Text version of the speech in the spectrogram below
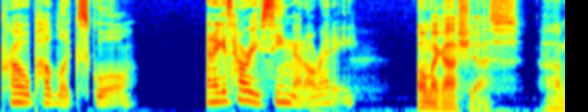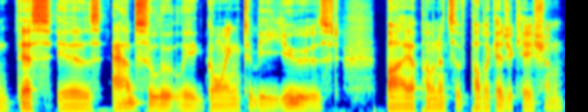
pro public school? And I guess how are you seeing that already? Oh my gosh, yes. Um, this is absolutely going to be used by opponents of public education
